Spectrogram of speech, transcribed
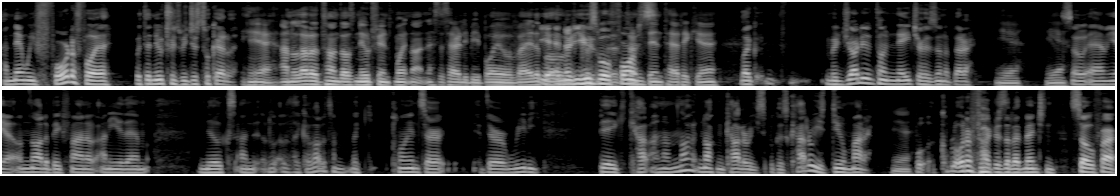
and then we fortify it with the nutrients we just took out of it. Yeah, and a lot of the time those nutrients might not necessarily be bioavailable. Yeah, and they're usable they're- forms. They're synthetic, yeah. Like majority of the time, nature has done it better. Yeah, yeah. So um, yeah, I'm not a big fan of any of them milks, and like a lot of time, like clients are if they're really big cal, and I'm not knocking calories because calories do matter. Yeah. But a couple of other factors that I've mentioned so far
